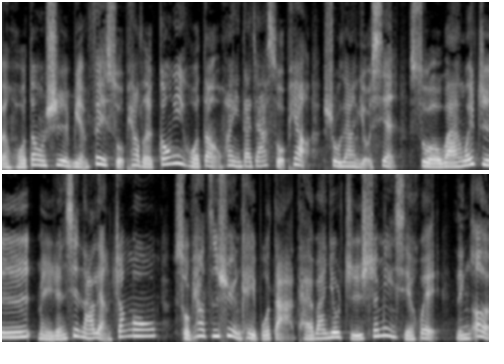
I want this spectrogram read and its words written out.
本活动是免费索票的公益活动，欢迎大家索票，数量有限，索完为止，每人限拿两张哦。索票资讯可以拨打台湾优质生命协会零二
